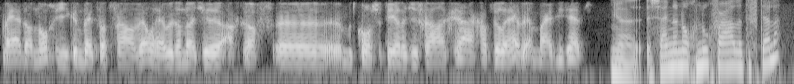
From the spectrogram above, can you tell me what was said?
Maar ja, dan nog, je kunt beter dat verhaal wel hebben dan dat je achteraf moet constateren dat je het verhaal graag had willen hebben, maar het niet hebt. Ja, zijn er nog genoeg verhalen te vertellen?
